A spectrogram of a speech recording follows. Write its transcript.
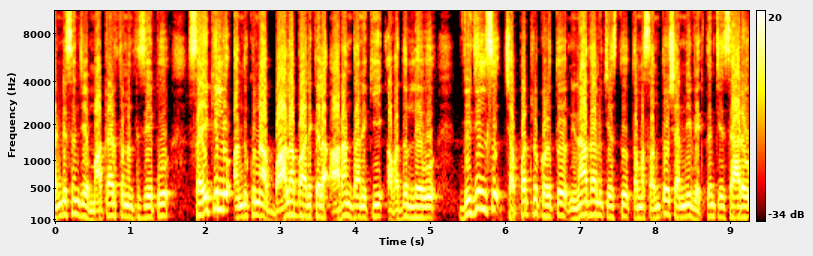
బండి సంజయ్ మాట్లాడుతున్నంతసేపు సైకిళ్ళు అందుకున్న బాలబాలికల ఆనందానికి అవధులు లేవు. విజిల్స్ చప్పట్లు కొడుతూ నినాదాలు చేస్తూ తమ సంతోషాన్ని వ్యక్తం చేశారు.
